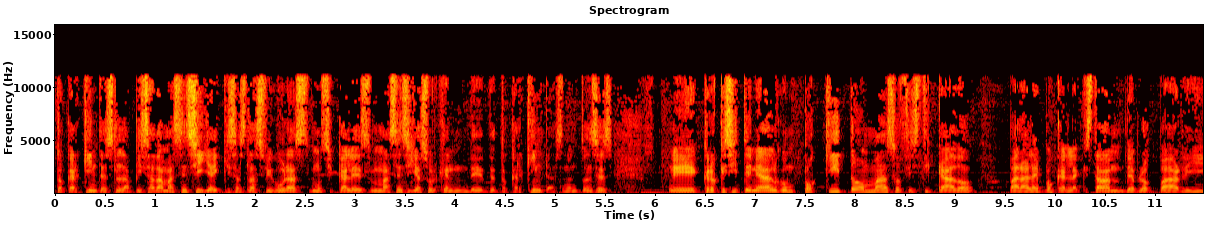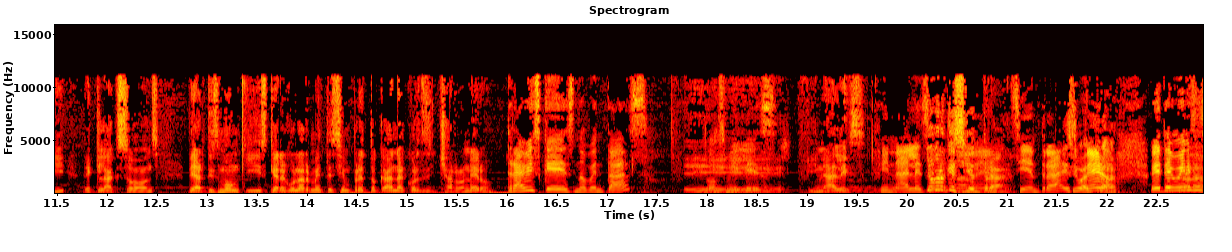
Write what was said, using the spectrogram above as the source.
tocar quintas es la pisada más sencilla y quizás las figuras musicales más sencillas surgen de, de tocar quintas, ¿no? Entonces, eh, creo que sí tenían algo un poquito más sofisticado para la época en la que estaban The Block Party, The Claxons, The Artist Monkeys, que regularmente siempre tocaban acordes de charronero. Travis, que es noventas, Eh, 2000s. Finales. finales. Yo de creo que sí entra. 90. Sí entra, Sí va a espero. Oye, también Entrará. esta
